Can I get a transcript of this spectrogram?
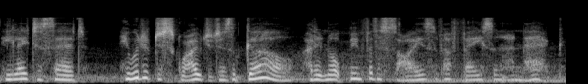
He later said he would have described it as a girl had it not been for the size of her face and her neck.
